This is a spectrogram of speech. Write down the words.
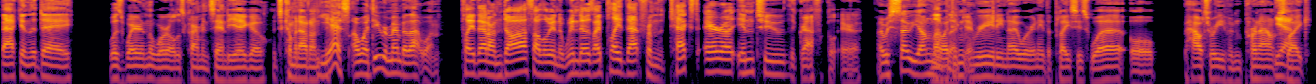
back in the day was Where in the World is Carmen Sandiego, which is coming out on. Yes. Oh, I do remember that one. Played that on DOS all the way into Windows. I played that from the text era into the graphical era. I was so young, Loved though, I didn't game. really know where any of the places were or how to even pronounce, yeah. like,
